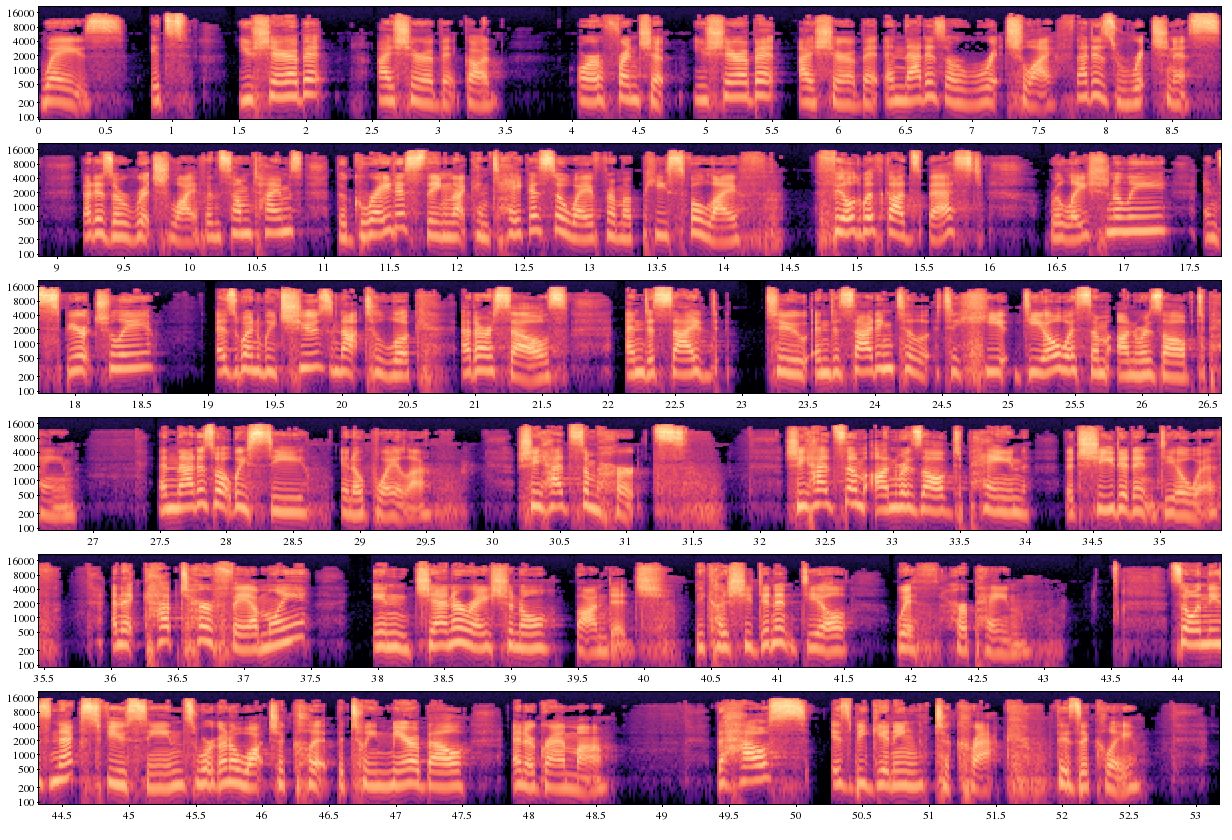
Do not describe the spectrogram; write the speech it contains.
ways. It's you share a bit, I share a bit, God. Or a friendship. You share a bit, I share a bit. And that is a rich life. That is richness. That is a rich life. And sometimes the greatest thing that can take us away from a peaceful life filled with God's best, relationally and spiritually is when we choose not to look at ourselves and decide to and deciding to, to he, deal with some unresolved pain. And that is what we see in Abuela. She had some hurts. She had some unresolved pain that she didn't deal with. And it kept her family in generational bondage because she didn't deal with her pain. So, in these next few scenes, we're going to watch a clip between Mirabel and her grandma. The house is beginning to crack physically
